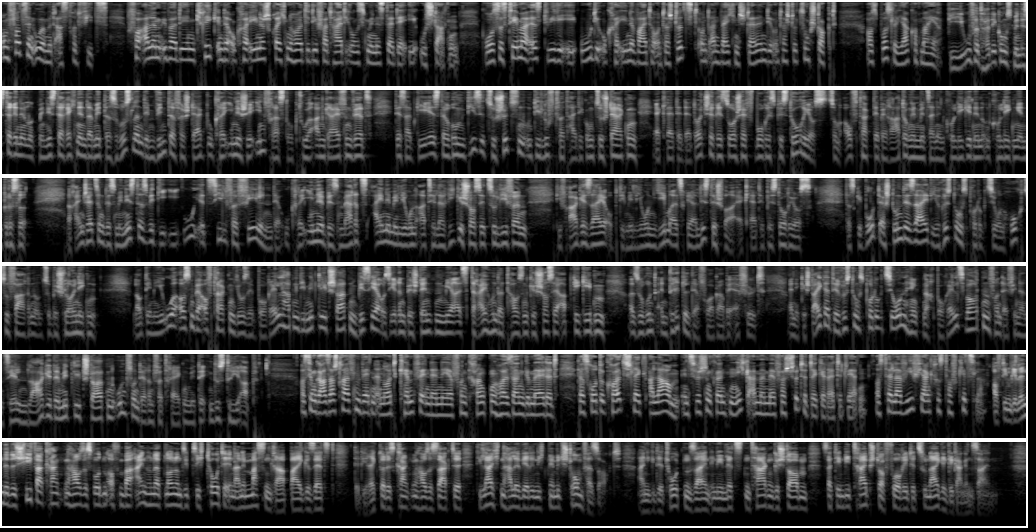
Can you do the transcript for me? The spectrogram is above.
Um 14 Uhr mit Astrid Fietz. Vor allem über den Krieg in der Ukraine sprechen heute die Verteidigungsminister der EU-Staaten. Großes Thema ist, wie die EU die Ukraine weiter unterstützt und an welchen Stellen die Unterstützung stockt. Aus Brüssel Jakob Mayer. Die EU-Verteidigungsministerinnen und Minister rechnen damit, dass Russland im Winter verstärkt ukrainische Infrastruktur angreifen wird. Deshalb gehe es darum, diese zu schützen und die Luftverteidigung zu stärken, erklärte der deutsche Ressortchef Boris Pistorius zum Auftakt der Beratungen mit seinen Kolleginnen und Kollegen in Brüssel. Nach Einschätzung des Ministers wird die EU ihr Ziel verfehlen, der Ukraine bis März eine Million Artilleriegeschosse zu liefern. Die Frage sei, ob die Million jemals realistisch war, erklärte Pistorius. Das Gebot der Stunde sei, die Rüstungsproduktion hochzufahren und zu beschleunigen. Laut dem EU-Außenbeauftragten Josep Borrell haben die Mitgliedstaaten bisher aus ihren Beständen mehr als 300.000 Geschosse abgegeben, also rund ein Drittel der Vorgabe erfüllt. Eine gesteigerte Rüstungsproduktion hängt nach Borrells Worten von der finanziellen Lage der Mitgliedstaaten und von deren Verträgen mit der Industrie ab. Aus dem Gazastreifen werden erneut Kämpfe in der Nähe von Krankenhäusern gemeldet. Das Rote Kreuz schlägt Alarm. Inzwischen könnten nicht einmal mehr Verschüttete gerettet werden. Aus Tel Aviv Jan-Christoph Kitzler. Auf dem Gelände des Schifa-Krankenhauses wurden offenbar 179 Tote in einem Massengrab beigesetzt. Der Direktor des Krankenhauses sagte, die Leichenhalle werde nicht mehr mit Strom versorgt. Einige der Toten seien in den letzten Tagen gestorben, seitdem die Treibstoffvorräte zu Neige gegangen seien.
